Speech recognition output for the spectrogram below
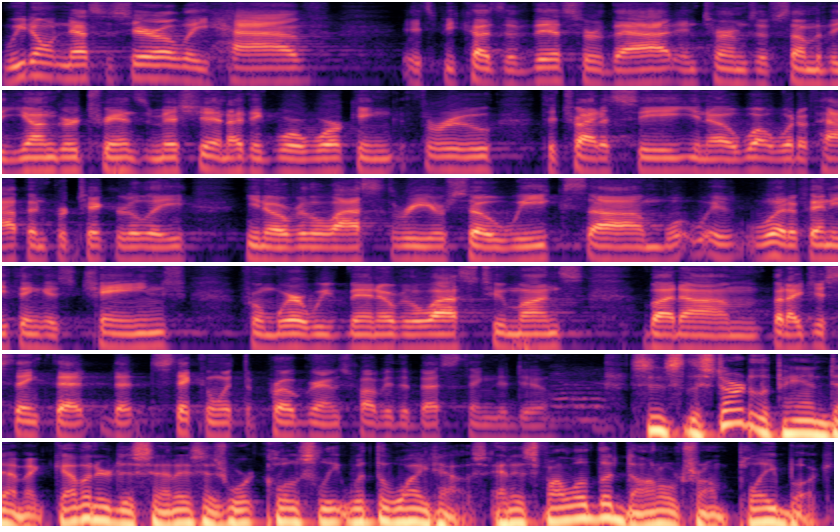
we don't necessarily have it's because of this or that in terms of some of the younger transmission. I think we're working through to try to see, you know, what would have happened, particularly, you know, over the last three or so weeks. Um, what, what, if anything, has changed from where we've been over the last two months? But, um, but I just think that, that sticking with the program is probably the best thing to do. Since the start of the pandemic, Governor DeSantis has worked closely with the White House and has followed the Donald Trump playbook.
